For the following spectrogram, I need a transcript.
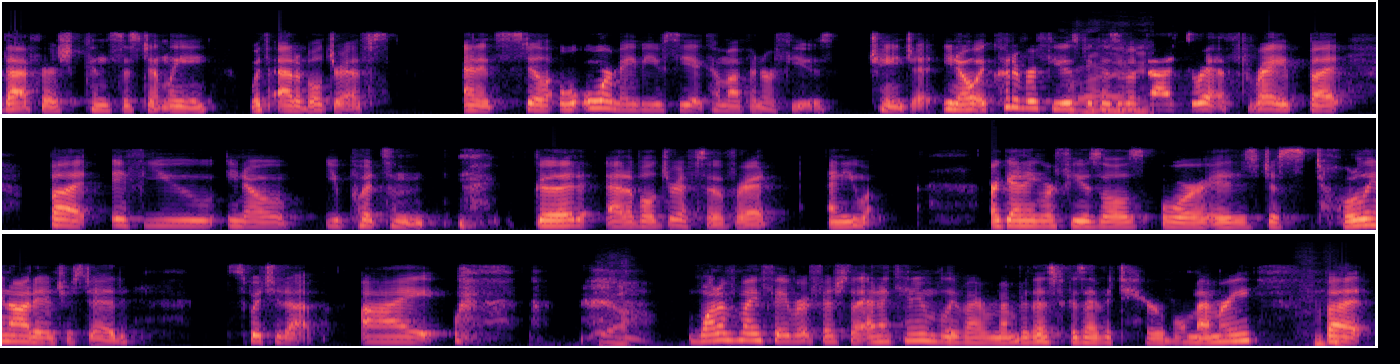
that fish consistently with edible drifts? And it's still, or, or maybe you see it come up and refuse, change it. You know, it could have refused right. because of a bad drift, right? But, but if you, you know, you put some good edible drifts over it and you are getting refusals or is just totally not interested, switch it up. I yeah. one of my favorite fish that and I can't even believe I remember this because I have a terrible memory, but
